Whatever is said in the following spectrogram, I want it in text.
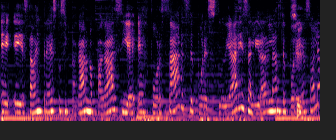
eh, eh, estaba entre esto, si pagar, no pagar, si e, esforzarse por estudiar y salir adelante por ella sola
